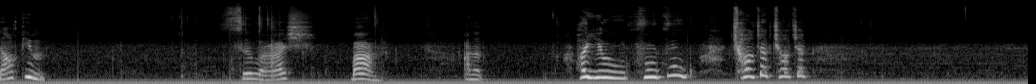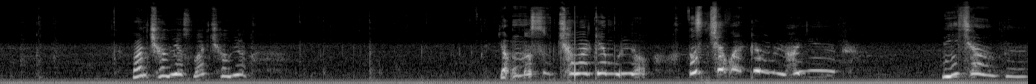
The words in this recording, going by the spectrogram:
Ne yapayım? Slash ban. Ana Hayır, çocuk. Çalacak, çalacak. Lan çalıyor, lan çalıyor. Ya o nasıl çalarken vuruyor? Nasıl çalarken vuruyor? Hayır. Neyi çaldı?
